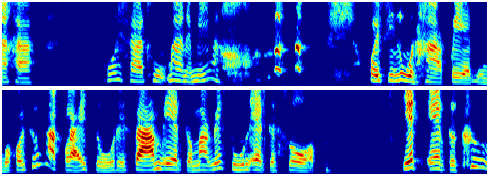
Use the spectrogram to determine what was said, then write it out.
นะคะโอ้ยสาธุมากนะแม่ข่อยสิรูด58นี่บ่ค่อยคือมักหลายตัวเด้3แอดก็มักได้0แอดก็ชอบ7แอดก็คือ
